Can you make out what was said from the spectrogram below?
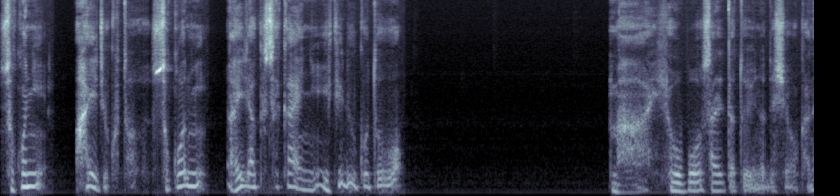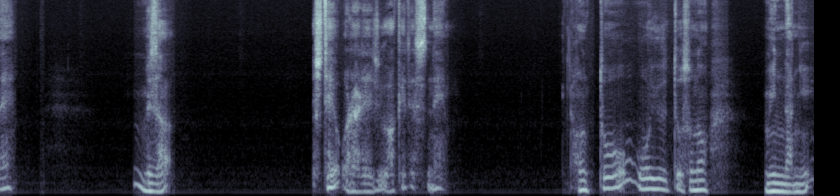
そこに入ることそこに愛楽世界に生きることをまあ標榜されたというのでしょうかね。目指しておられるわけですね。本当を言うとそのみんなに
